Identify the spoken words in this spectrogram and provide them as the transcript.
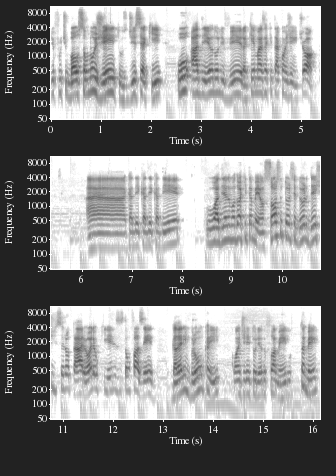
de futebol são nojentos, disse aqui o Adriano Oliveira. Quem mais aqui tá com a gente, ó? Ah, cadê, cadê, cadê? O Adriano mandou aqui também, ó. Sócio torcedor deixe de ser otário. Olha o que eles estão fazendo. Galera em bronca aí com a diretoria do Flamengo. Também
